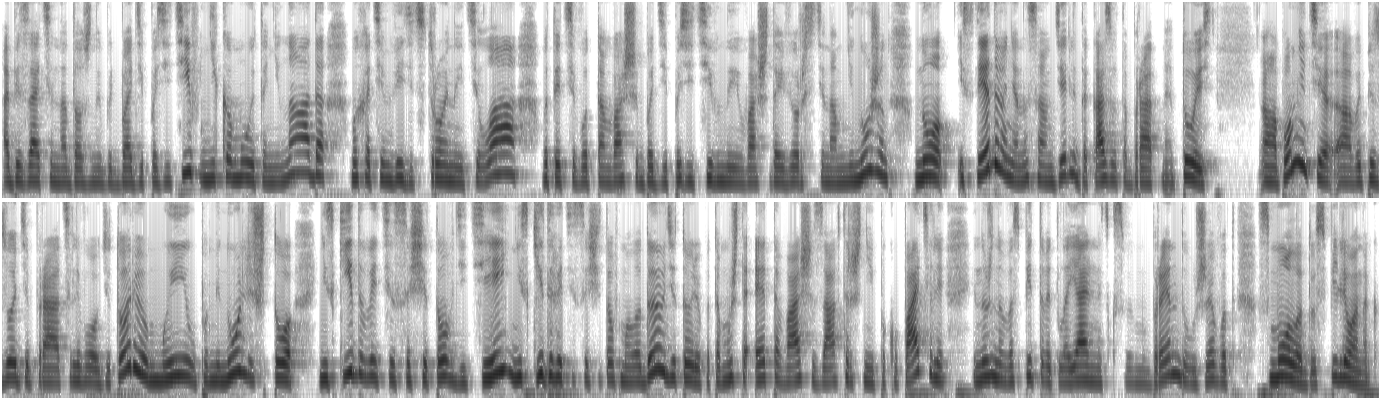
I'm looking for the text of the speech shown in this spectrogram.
обязательно должны быть боди-позитив, никому это не надо, мы хотим видеть стройные тела, вот эти вот там ваши боди-позитивные, ваш diversity нам не нужен, но исследования на самом деле доказывают обратное, то есть помните, а, в эпизоде про целевую аудиторию мы упомянули, что не скидывайте со счетов детей, не скидывайте со счетов молодой аудиторию, потому что это ваши завтрашние покупатели, и нужно воспитывать лояльность к своему бренду уже вот с молоду, с пеленок.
